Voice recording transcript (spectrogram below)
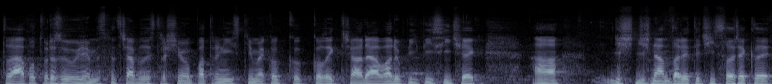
to já potvrzuju, že my jsme třeba byli strašně opatrní s tím, jako kolik třeba dává do PPCček a když, když nám tady ty čísla řekli,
